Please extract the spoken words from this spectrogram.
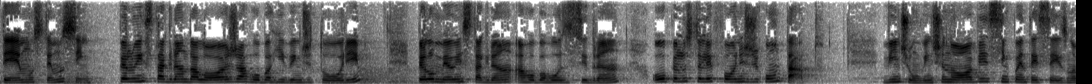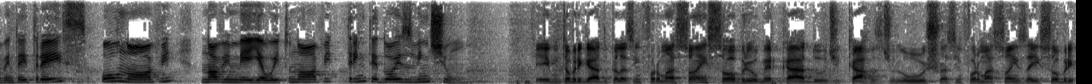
Temos, temos sim pelo Instagram da loja, arroba Rivenditore, pelo meu Instagram, arroba Rose Cidran, ou pelos telefones de contato. 21 29 56 93 ou 9 9689 3221. Okay, muito obrigado pelas informações sobre o mercado de carros de luxo, as informações aí sobre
